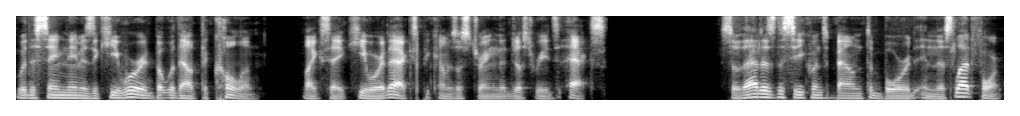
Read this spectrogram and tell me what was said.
with the same name as the keyword but without the colon. Like say keyword x becomes a string that just reads x. So that is the sequence bound to board in this let form.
